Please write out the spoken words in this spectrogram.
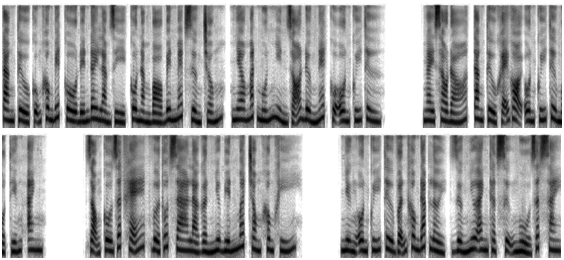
Tang Tửu cũng không biết cô đến đây làm gì, cô nằm bò bên mép giường trống, nheo mắt muốn nhìn rõ đường nét của ôn quý từ. Ngay sau đó, Tang Tửu khẽ gọi ôn quý từ một tiếng anh. Giọng cô rất khẽ, vừa thốt ra là gần như biến mất trong không khí. Nhưng ôn quý từ vẫn không đáp lời, dường như anh thật sự ngủ rất say.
